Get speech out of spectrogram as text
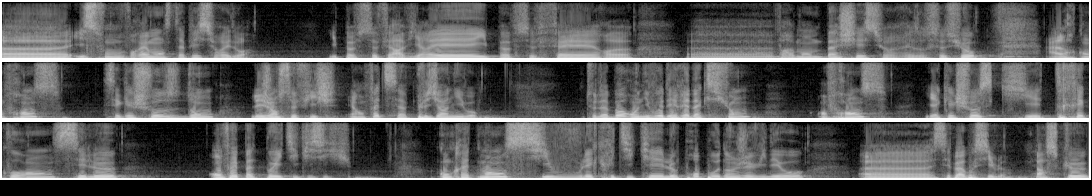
euh, ils se font vraiment se taper sur les doigts. Ils peuvent se faire virer, ils peuvent se faire euh, vraiment bâcher sur les réseaux sociaux. Alors qu'en France, c'est quelque chose dont les gens se fichent. Et en fait, c'est à plusieurs niveaux. Tout d'abord, au niveau des rédactions, en France, il y a quelque chose qui est très courant, c'est le « on ne fait pas de politique ici ». Concrètement, si vous voulez critiquer le propos d'un jeu vidéo, euh, c'est pas possible, parce que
